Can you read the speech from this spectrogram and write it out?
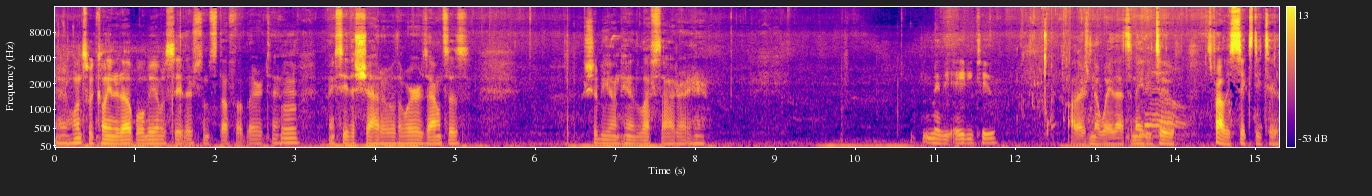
Yeah, once we clean it up, we'll be able to see there's some stuff up there too. Mm. I can see the shadow of the words, ounces. Should be on here, the left side right here. Maybe 82. Oh, there's no way that's an 82. No. It's probably 62.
